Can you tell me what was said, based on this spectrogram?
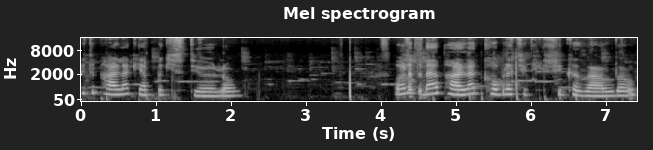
Biti parlak yapmak istiyorum. Bu arada ben parlak kobra çekilişi kazandım.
